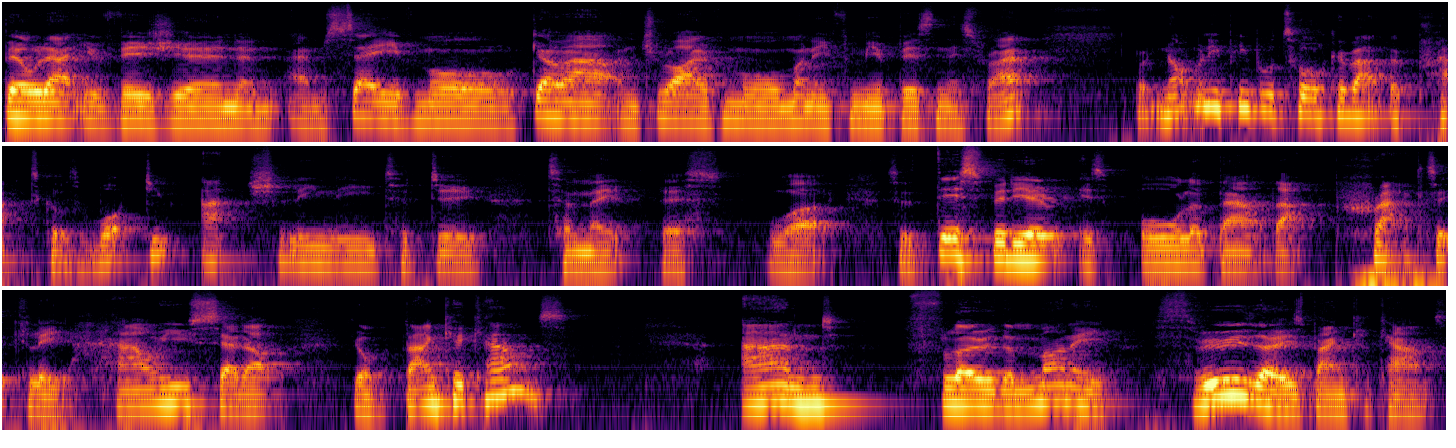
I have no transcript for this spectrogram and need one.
build out your vision and, and save more, go out and drive more money from your business, right? But not many people talk about the practicals. What do you actually need to do to make this work? So, this video is all about that practically how you set up your bank accounts and flow the money through those bank accounts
